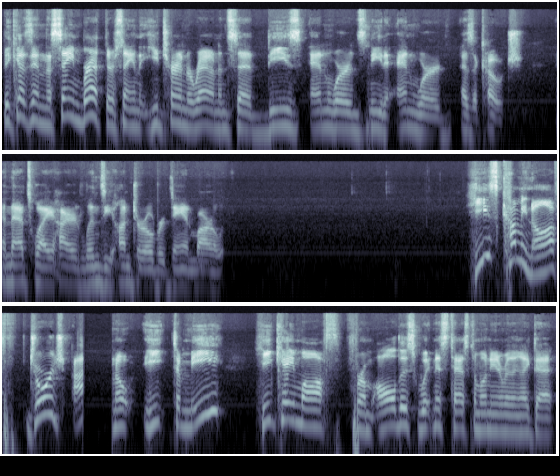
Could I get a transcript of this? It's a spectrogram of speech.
Because in the same breath, they're saying that he turned around and said these N words need an N word as a coach. And that's why he hired Lindsey Hunter over Dan Majerle. He's coming off, George, I know. He to me, he came off from all this witness testimony and everything like that.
